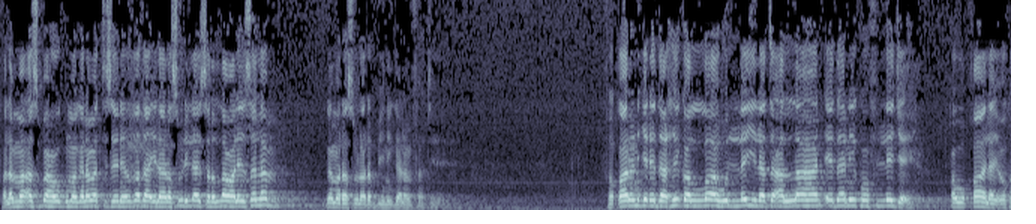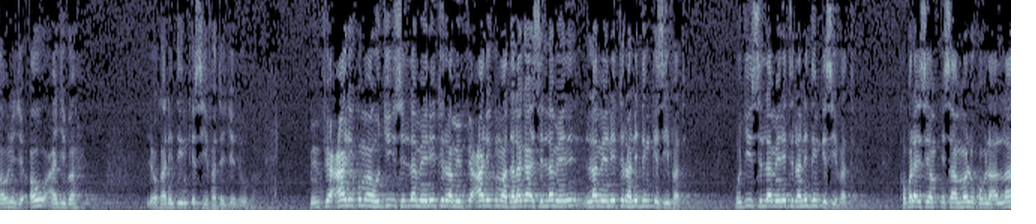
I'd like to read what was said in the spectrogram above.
فلما أصبح وقم غنمت سين غدا إلى رسول الله صلى الله عليه وسلم قام رسول ربه غنم فاته فقال نجد ضحك الله الليلة الله إدني كفلجه أو قال يوكاو نجي أو عجبه يوكا ندين كسيفة جدوبة. من فعالكما هجي سلمين ترى من فعالكما دلقا سلمين ترى ندين كسيفة هجي سلمين ترى ندين كسيفة قبل إساملو قبل الله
